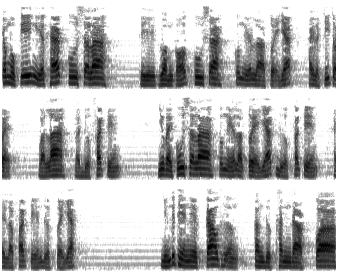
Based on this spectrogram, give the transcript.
Trong một cái ý nghĩa khác, kusala thì gồm có kusa, có nghĩa là tuệ giác hay là trí tuệ, và la là được phát triển. Như vậy, kusala có nghĩa là tuệ giác được phát triển hay là phát triển được tuệ giác. Những cái thiền nghiệp cao thượng cần được thành đạt qua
